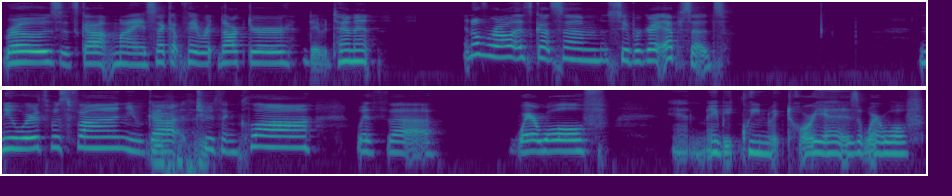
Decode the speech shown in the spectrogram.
Rose. It's got my second favorite doctor, David Tennant. And overall, it's got some super great episodes. New Earth was fun. You've got Tooth and Claw with the werewolf, and maybe Queen Victoria is a werewolf.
